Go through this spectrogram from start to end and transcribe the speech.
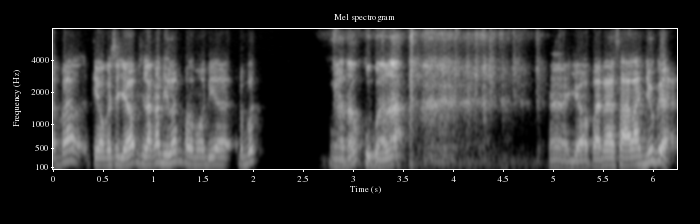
apa? Tio bisa jawab. Silakan Dilon kalau mau dia rebut. Nggak tahu. Kubala. Nah, jawabannya salah juga.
